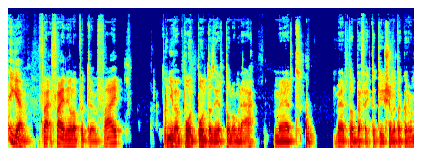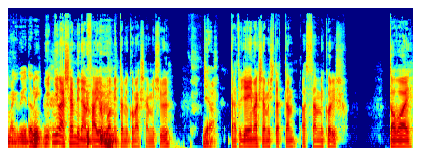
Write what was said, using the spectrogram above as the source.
Igen, fájni alapvetően fáj. Nyilván pont, pont azért tolom rá, mert mert a befektetésemet akarom megvédeni. Nyilván semmi nem fáj jobban, mint amikor megsemmisül. Ja. Tehát ugye én megsemmisítettem, azt hiszem mikor is? Tavaly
